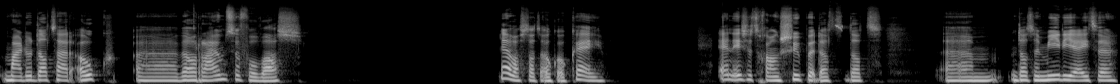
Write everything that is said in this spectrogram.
Maar doordat daar ook uh, wel ruimte voor was, ja, was dat ook oké. En is het gewoon super dat, dat, um, dat een mediator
